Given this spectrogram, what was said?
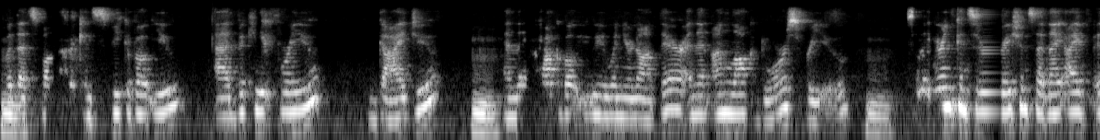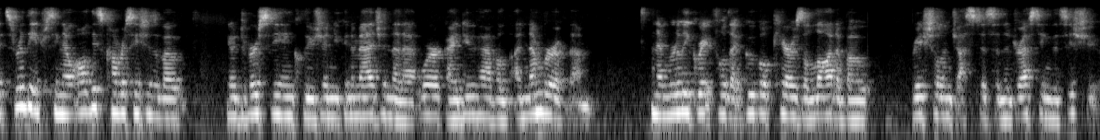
but hmm. that sponsor can speak about you advocate for you, guide you, mm. and they talk about you when you're not there, and then unlock doors for you mm. so that you're in consideration set. And I, I, it's really interesting now. All these conversations about you know diversity and inclusion. You can imagine that at work, I do have a, a number of them, and I'm really grateful that Google cares a lot about racial injustice and addressing this issue.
